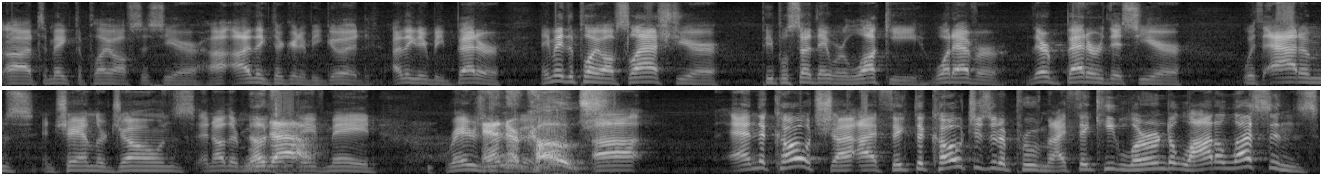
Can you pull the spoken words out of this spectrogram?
uh, to make the playoffs this year. I, I think they're going to be good. I think they're going to be better. They made the playoffs last year. People said they were lucky. Whatever. They're better this year with Adams and Chandler Jones and other No moves that doubt. they've made. Raiders And their good. coach. Uh, and the coach. I, I think the coach is an improvement. I think he learned a lot of lessons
